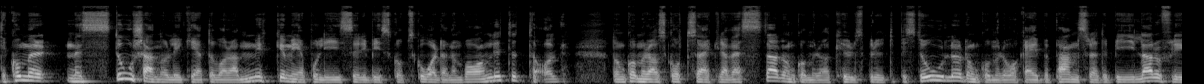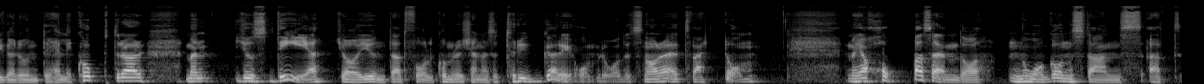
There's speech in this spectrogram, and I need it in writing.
Det kommer med stor sannolikhet att vara mycket mer poliser i Biskopsgården än vanligt ett tag. De kommer att ha skottsäkra västar, de kommer att ha kulsprutepistoler, de kommer att åka i bepansrade bilar och flyga runt i helikoptrar. Men just det gör ju inte att folk kommer att känna sig tryggare i området, snarare tvärtom. Men jag hoppas ändå någonstans att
